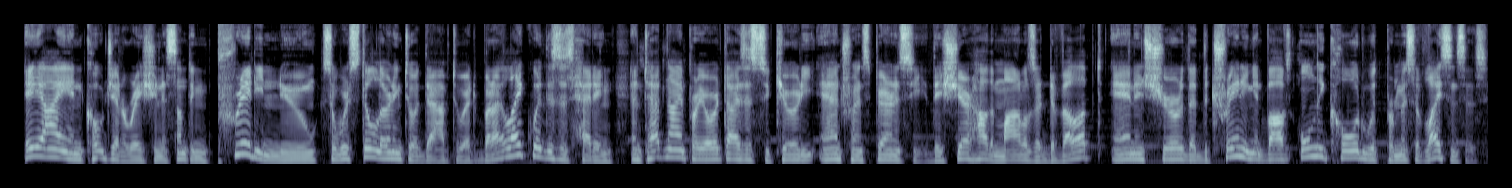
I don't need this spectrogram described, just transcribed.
AI in code generation is something pretty new, so we're still learning to adapt to it, but I like where this is And Tabnine prioritizes security and transparency. They share how the models are developed and ensure that the training involves only code with permissive licenses.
